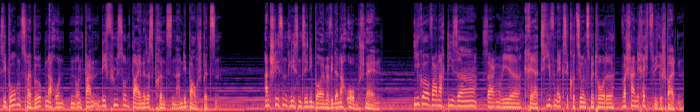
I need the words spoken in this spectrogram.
Sie bogen zwei Birken nach unten und banden die Füße und Beine des Prinzen an die Baumspitzen. Anschließend ließen sie die Bäume wieder nach oben schnellen. Igor war nach dieser, sagen wir, kreativen Exekutionsmethode wahrscheinlich recht zwiegespalten.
